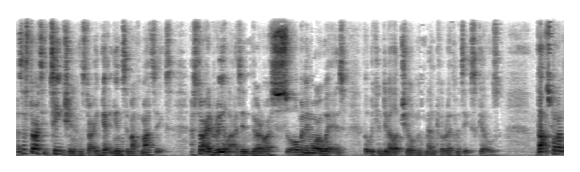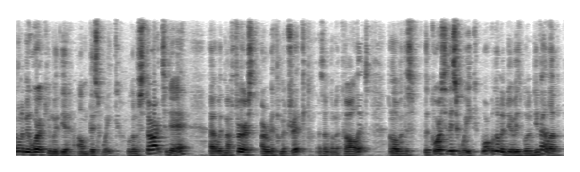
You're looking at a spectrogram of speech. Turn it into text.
As I started teaching and started getting into mathematics, I started realising there are so many more ways that we can develop children's mental arithmetrick skills. That's what I'm going to be working with you on this week. We're going to start today uh, with my first arithmetic, as I'm going to call it. And over this, the course of this week, what we're going to do is we're going to develop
